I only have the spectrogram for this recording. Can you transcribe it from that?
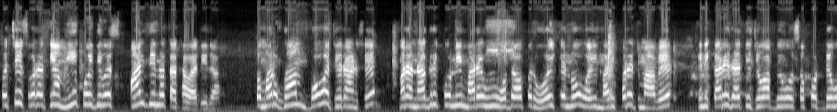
પચીસ વર્ષ ત્યાં મેં કોઈ દિવસ પાંચ દિન નતા થવા દીધા. તો મારું ગામ બહુ જ હેરાન છે. મારા નાગરિકોની મારે હું હોદ્દા ઉપર હોય કે ન હોય મારી ફરજમાં આવે. એની કાર્યરાતી જવાબ દેવો સપોર્ટ દેવો,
